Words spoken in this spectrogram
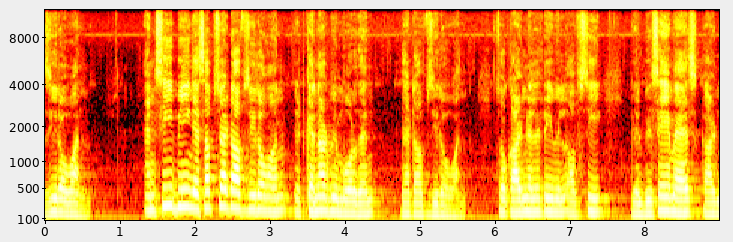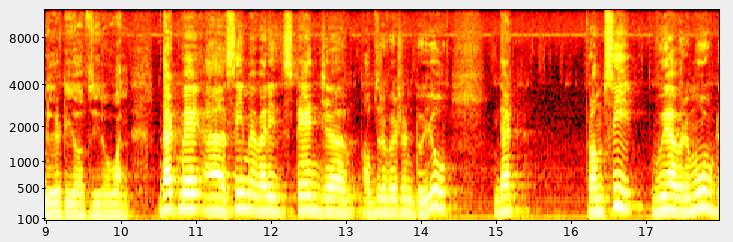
0 1 and C being a subset of 0 1 it cannot be more than that of 0 1. So, cardinality will of C will be same as cardinality of 0 1. That may uh, seem a very strange uh, observation to you that from C we have removed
